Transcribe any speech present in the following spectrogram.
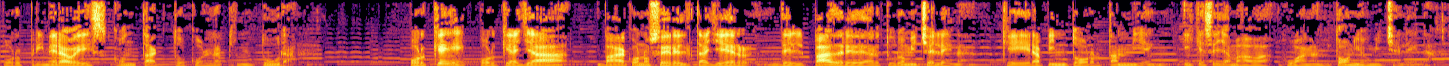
por primera vez contacto con la pintura. ¿Por qué? Porque allá va a conocer el taller del padre de Arturo Michelena, que era pintor también y que se llamaba Juan Antonio Michelena.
